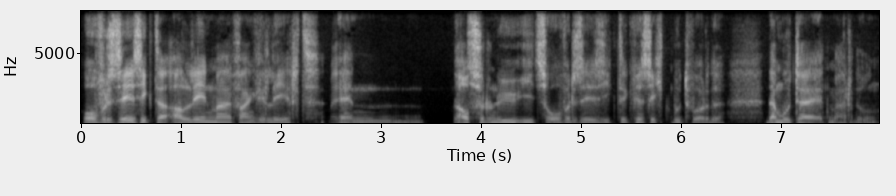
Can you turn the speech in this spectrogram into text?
over zeeziekte alleen maar van geleerd. En als er nu iets over zeeziekte gezegd moet worden, dan moet hij het maar doen.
